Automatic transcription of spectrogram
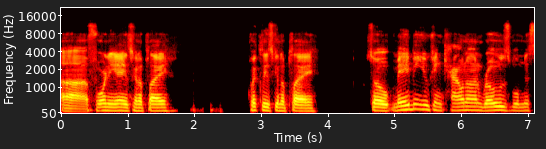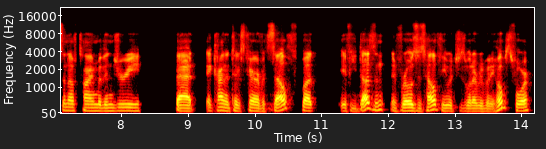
Uh, Fournier is going to play. Quickley is going to play. So maybe you can count on Rose will miss enough time with injury that it kind of takes care of itself. But if he doesn't, if Rose is healthy, which is what everybody hopes for,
